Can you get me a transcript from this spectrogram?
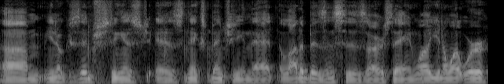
Um, you know, because interesting as as Nick's mentioning that a lot of businesses are saying, well, you know what, we're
